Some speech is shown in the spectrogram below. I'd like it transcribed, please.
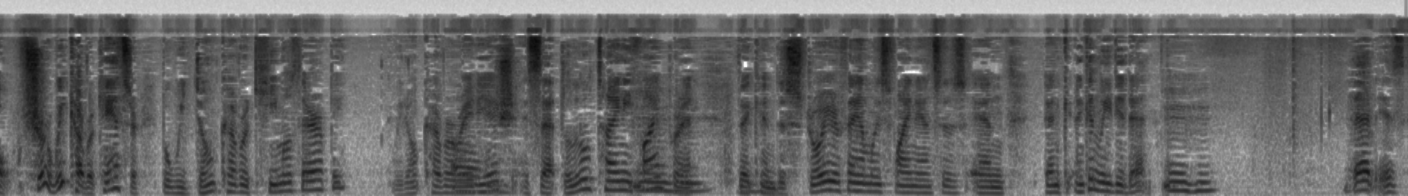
oh, sure, we cover cancer, but we don't cover chemotherapy. We don't cover oh. radiation. It's that little tiny fine mm-hmm. print that can destroy your family's finances and, and, and can leave you dead. That is,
